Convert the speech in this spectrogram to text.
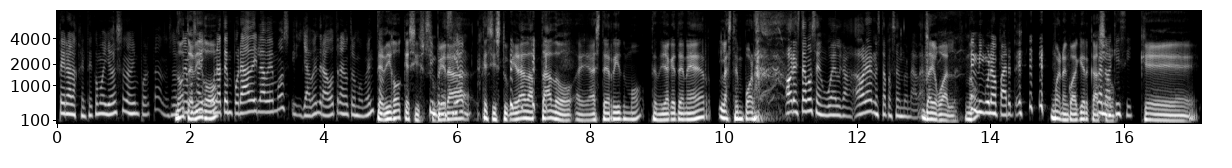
Pero a la gente como yo eso no le importa. Nosotros No, te tenemos ahí digo- una temporada y la vemos y ya vendrá otra en otro momento. Te digo que si estuviera, que si estuviera adaptado eh, a este ritmo, tendría que tener las temporadas. Ahora estamos en huelga, ahora no está pasando nada. Da igual, ¿no? En ninguna parte. Bueno, en cualquier caso. Bueno, aquí sí. que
